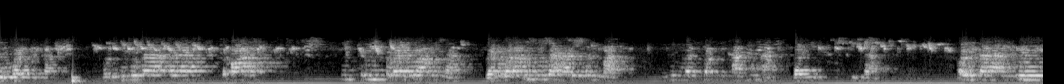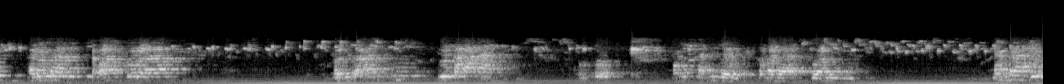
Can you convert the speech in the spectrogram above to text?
di luar kita. Begitu juga ada seorang istri kepada suaminya, dan orang itu juga harus terima. Itu seperti agungan bagi kita. Oleh karena itu, tradisi orang tua berdoa ini untuk meminta hidup kepada suaminya. Dan terakhir,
